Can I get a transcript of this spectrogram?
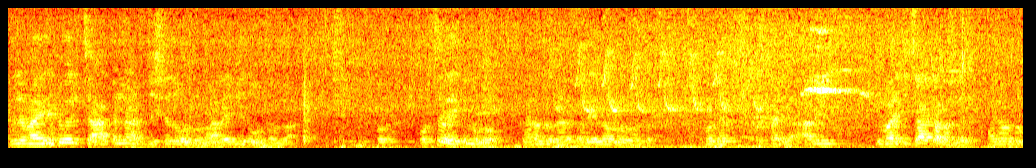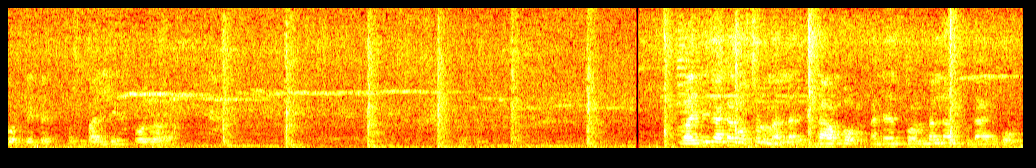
ഇതിൽ വൈകിട്ട് ഒരു ചാക്കെല്ലാം അഡ്ജസ്റ്റ് ചെയ്ത് കൊണ്ടുവന്നു അറേഞ്ച് ചെയ്ത് കൊണ്ടുപോകാം അപ്പോൾ കുറച്ച് വയ്ക്കുന്നുള്ളൂ. കാരണം വേറെ കറിയെല്ലാം ഉള്ളതുകൊണ്ട്. അപ്പോൾ അല്ല അത് ഈ വൈകി ചാക്കാണ് നല്ലത്. അതിനോട് കൊട്ടിയിട്ട് കുറച്ച് പല്ല് തോൽ കളയാം. വഞ്ചി ചാക്ക കുറച്ചുകൂടെ നല്ലത്. ഇതാകുമ്പോൾ എന്റെ തൊണ്ടെല്ലാം ഇതായിട്ട് പോകും.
